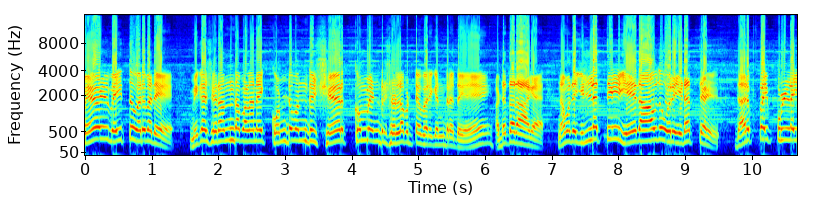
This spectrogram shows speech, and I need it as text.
மேல் வைத்து வருவது மிக சிறந்த பலனை கொண்டு வந்து சேர்க்கும் என்று சொல்லப்பட்டு வருகின்றது. அடுத்ததாக நமது இல்லத்தில் ஏதாவது ஒரு இடத்தில் தர்ப்பை புள்ளை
